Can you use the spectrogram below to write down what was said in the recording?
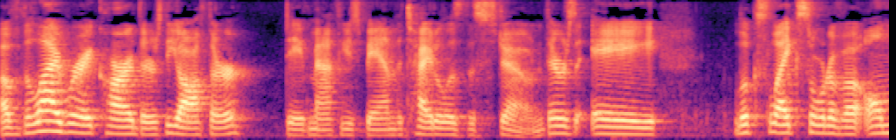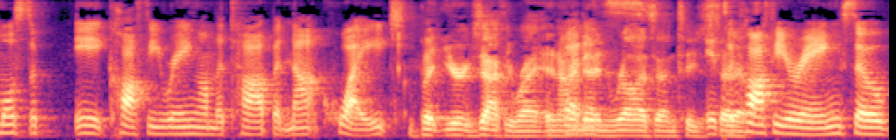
of the library card, there's the author, Dave Matthews Band. The title is The Stone. There's a looks like sort of a almost a, a coffee ring on the top, but not quite. But you're exactly right, and I didn't realize that until you It's said a it. coffee ring, so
